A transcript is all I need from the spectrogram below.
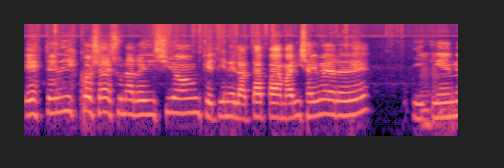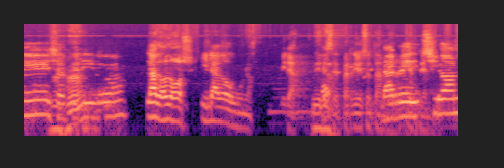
Este disco ya es una reedición que tiene la tapa amarilla y verde y tiene, ya te digo, lado 2 y lado 1. Mirá, Mirá. se perdió eso también. La reedición,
